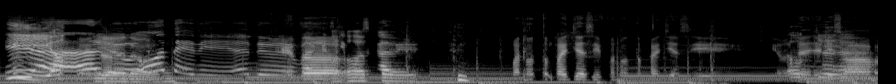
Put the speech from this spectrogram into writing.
Iya. Iya aduh, dong. Ote nih, aduh. Itu- sekali. penutup aja sih penutup aja sih ya udah jadi soal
